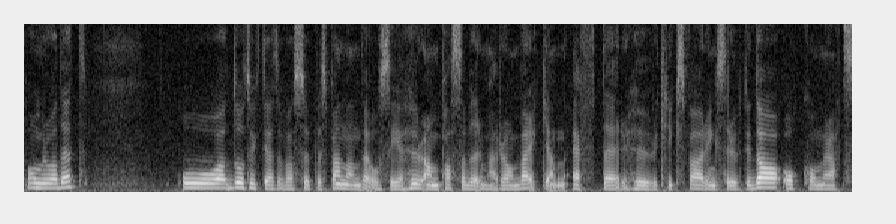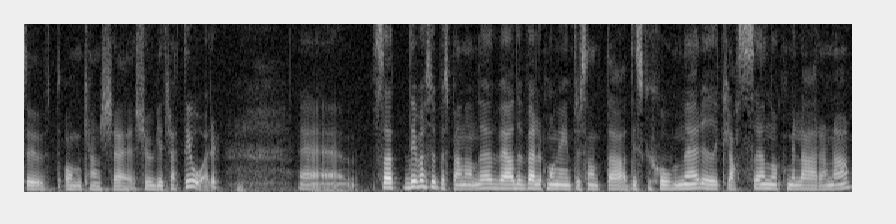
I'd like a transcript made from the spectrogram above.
på området. Och då tyckte jag att det var superspännande att se hur anpassar vi de här ramverken efter hur krigsföring ser ut idag och kommer att se ut om kanske 20-30 år. Mm. Eh, så att det var superspännande. Vi hade väldigt många intressanta diskussioner i klassen och med lärarna.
